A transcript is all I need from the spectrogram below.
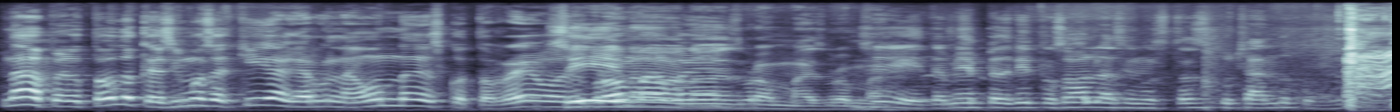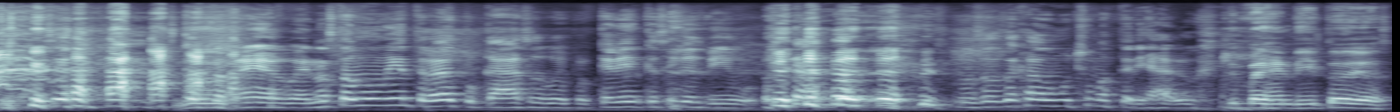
No, pero todo lo que decimos aquí, agarren la onda, es cotorreo, Sí, es broma, no, güey. no, es broma, es broma. Sí, también Pedrito Sola, si nos estás escuchando, pues. Cotorreo, güey. No está muy bien traer a tu casa, güey, pero qué bien que sigues vivo. Nos has dejado mucho material, güey. Bendito Dios.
